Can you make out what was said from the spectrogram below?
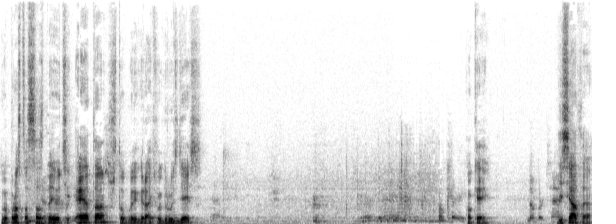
Вы просто создаете это, чтобы играть в игру здесь. Окей. Десятое.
